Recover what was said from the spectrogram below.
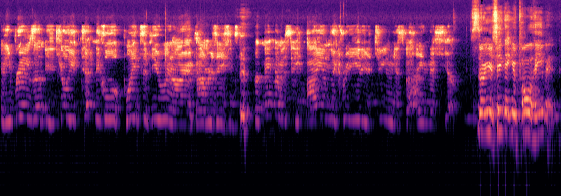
and he brings up these really technical points of view in our conversations. But make no mistake, I am the creative genius behind this show. so you're saying that you're Paul Heyman?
